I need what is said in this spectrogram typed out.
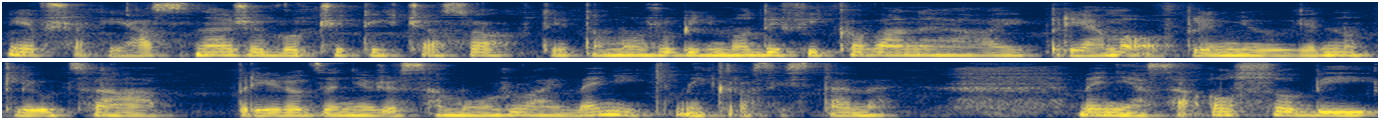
Je však jasné, že v určitých časoch tieto môžu byť modifikované a aj priamo ovplyvňujú jednotlivca a prirodzene, že sa môžu aj meniť v mikrosystéme. Menia sa osoby,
